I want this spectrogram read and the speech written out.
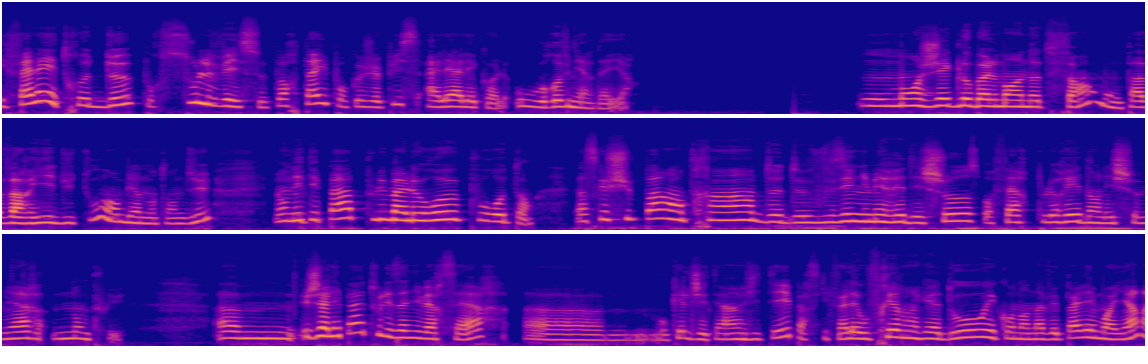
Il fallait être deux pour soulever ce portail pour que je puisse aller à l'école, ou revenir d'ailleurs. On mangeait globalement à notre faim, bon, pas varié du tout, hein, bien entendu, mais on n'était pas plus malheureux pour autant. Parce que je suis pas en train de, vous énumérer des choses pour faire pleurer dans les chaumières non plus. J'allais pas à tous les anniversaires euh, auxquels j'étais invitée parce qu'il fallait offrir un cadeau et qu'on n'en avait pas les moyens.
